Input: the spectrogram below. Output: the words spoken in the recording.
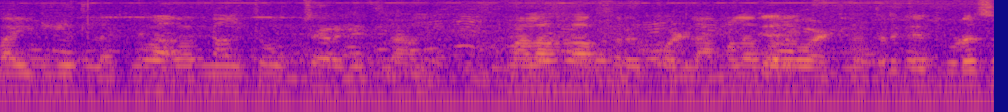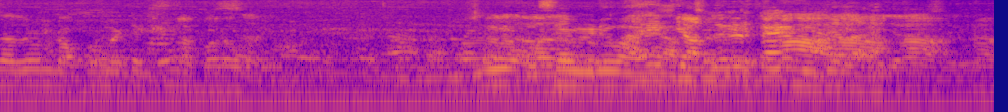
बाईट घेतला की बाबा मी इथं उपचार घेतला मला हा फरक पडला मला बरं वाटलं तर ते थोडंसं अजून डॉक्युमेंटेशनला बरं वाटलं असा व्हिडिओ आहे की आपल्याकडे सगळं हा, डिटेल हा, आहे हा.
